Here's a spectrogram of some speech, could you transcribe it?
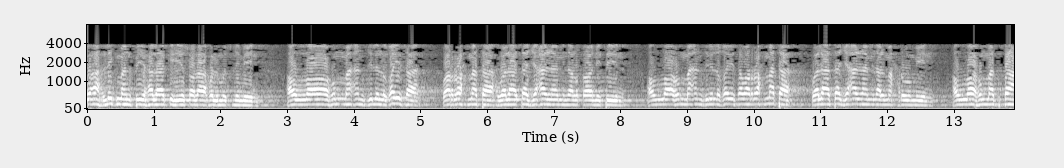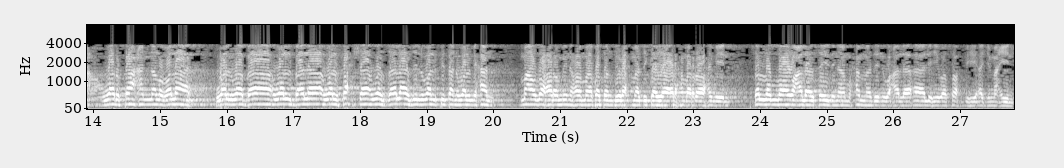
وأهلك من في هلاكه صلاح المسلمين. اللهم أنزل الغيث والرحمة ولا تجعلنا من القانتين. اللهم أنزل الغيث والرحمة ولا تجعلنا من المحرومين. اللهم ادفع وارفع عنا الغلاء والوباء والبلاء والفحشاء والزلازل والفتن والمحن ما ظهر منها وما بطن برحمتك يا أرحم الراحمين. صلى الله على سيدنا محمد وعلى آله وصحبه أجمعين.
